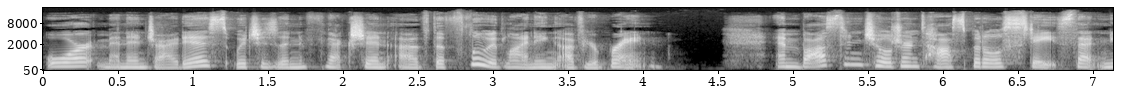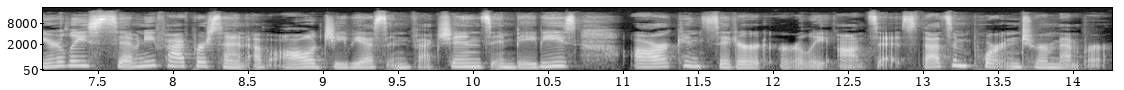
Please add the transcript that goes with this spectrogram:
or meningitis, which is an infection of the fluid lining of your brain. And Boston Children's Hospital states that nearly 75% of all GBS infections in babies are considered early onset. So that's important to remember.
